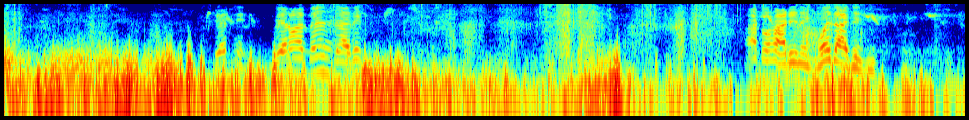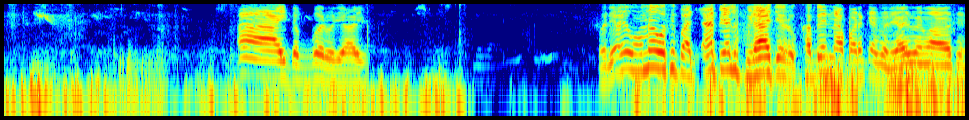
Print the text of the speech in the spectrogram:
નહીં. બેનવા દે ડાયરેક્ટ આ તો સારી નહીં. હોય આજે જી. આ ઈ જબ્બર વજાળી. વરિયાળી હમણાં ઓછી પાછી આ પેલું ભીડા છે ખબર ના પડે કે વજાળી વેણવા આવે છે.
